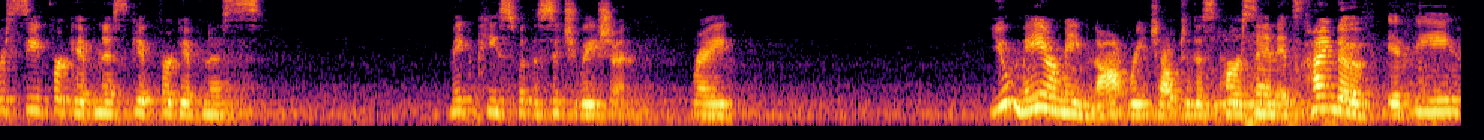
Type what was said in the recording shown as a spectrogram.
receive forgiveness, give forgiveness, make peace with the situation, right? You may or may not reach out to this person. It's kind of iffy.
